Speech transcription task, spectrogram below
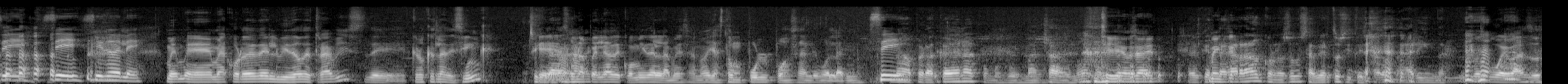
Sí, sí, sí duele. Me, me, me acordé del video de Travis, de creo que es la de Zinc, Sí, que claro. hace una pelea de comida en la mesa, ¿no? Y hasta un pulpo sale volando. Sí. No, pero acá era como que manchado, ¿no? sí, o sea, El que me te agarraron con los ojos abiertos y te echaron harina. Unos huevazos.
